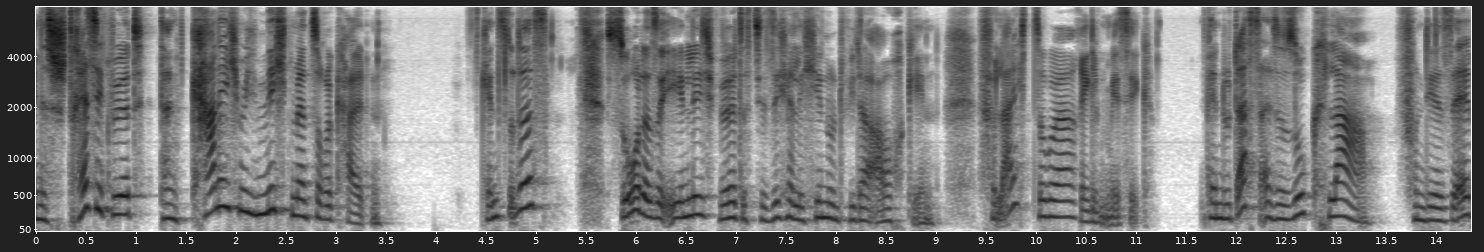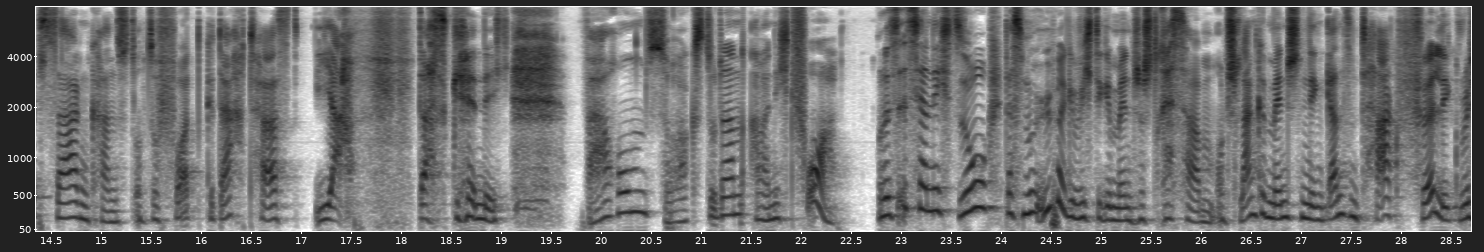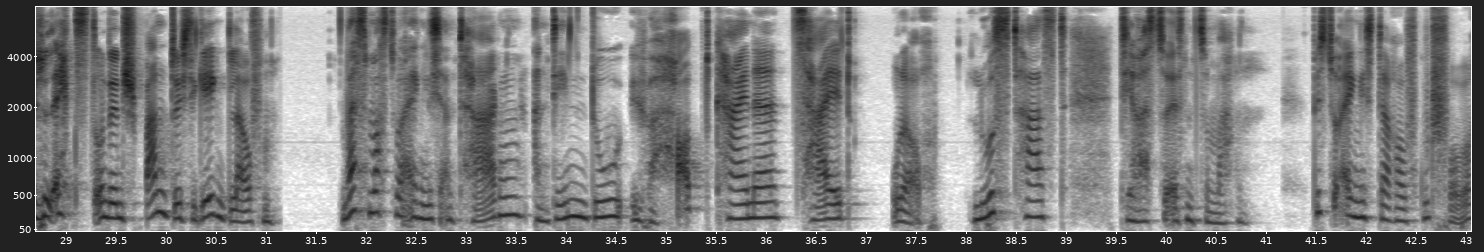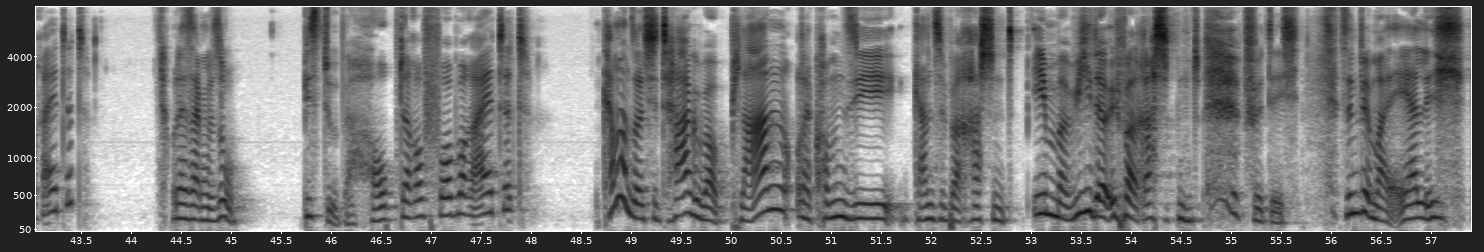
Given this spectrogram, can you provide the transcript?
Wenn es stressig wird, dann kann ich mich nicht mehr zurückhalten. Kennst du das? So oder so ähnlich wird es dir sicherlich hin und wieder auch gehen. Vielleicht sogar regelmäßig. Wenn du das also so klar von dir selbst sagen kannst und sofort gedacht hast, ja, das kenne ich, warum sorgst du dann aber nicht vor? Und es ist ja nicht so, dass nur übergewichtige Menschen Stress haben und schlanke Menschen den ganzen Tag völlig relaxed und entspannt durch die Gegend laufen. Was machst du eigentlich an Tagen, an denen du überhaupt keine Zeit oder auch Lust hast, dir was zu essen zu machen? Bist du eigentlich darauf gut vorbereitet? Oder sagen wir so, bist du überhaupt darauf vorbereitet? Kann man solche Tage überhaupt planen oder kommen sie ganz überraschend, immer wieder überraschend für dich? Sind wir mal ehrlich,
